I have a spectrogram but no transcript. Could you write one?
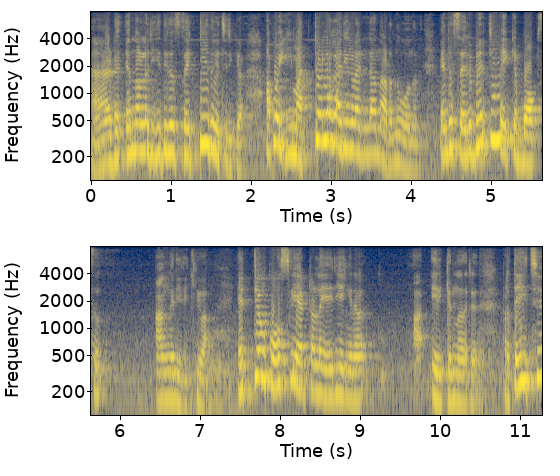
ആഡ് എന്നുള്ള രീതിയിൽ സെറ്റ് ചെയ്ത് വെച്ചിരിക്കുക. അപ്പോൾ ഈ മറ്റുള്ള കാര്യങ്ങളെല്ലാം നടന്നു പോകുന്നത്. എന്റെ സെലിബ്രിറ്റി മേക്കപ്പ് ബോക്സ് അങ്ങനെ ഇരിക്കുക ഏറ്റവും കോസ്റ്റ്ലി ആയിട്ടുള്ള ഏരിയ ഇങ്ങനെ ഇരിക്കുന്നത്. പ്രത്യേകിച്ച്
